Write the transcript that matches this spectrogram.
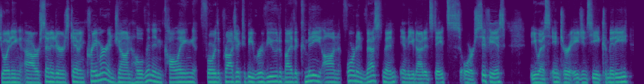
joining our Senators Kevin Cramer and John Hoeven in calling for the project to be reviewed by the Committee on Foreign Investment in the United States, or CFIUS U.S. Interagency Committee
